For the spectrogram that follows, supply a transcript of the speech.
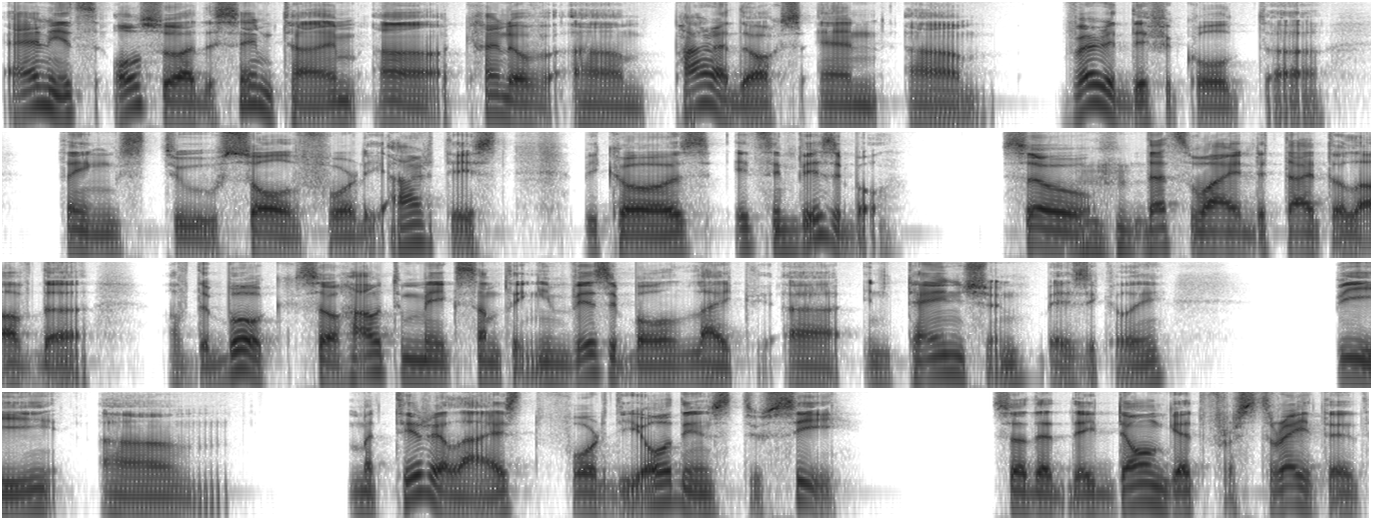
And it's also at the same time uh, kind of um, paradox and um, very difficult uh, things to solve for the artist because it's invisible. So that's why the title of the of the book. So how to make something invisible, like uh, intention, basically, be um, materialized for the audience to see, so that they don't get frustrated.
